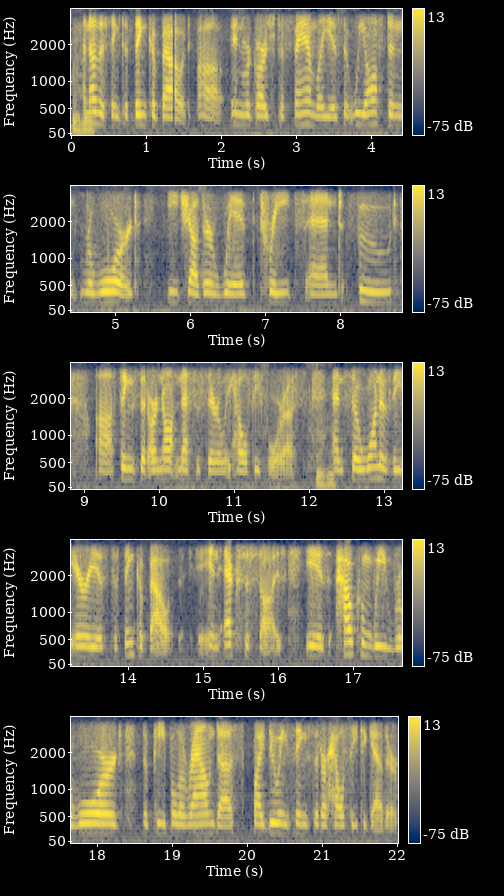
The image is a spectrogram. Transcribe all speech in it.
Mm-hmm. Another thing to think about uh, in regards to family is that we often reward each other with treats and food, uh, things that are not necessarily healthy for us. Mm-hmm. And so, one of the areas to think about in exercise is how can we reward the people around us by doing things that are healthy together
